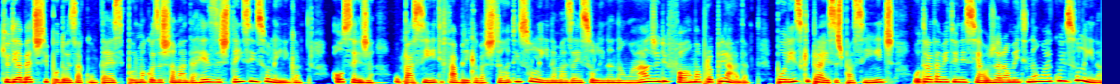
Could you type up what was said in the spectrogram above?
que o diabetes tipo 2 acontece por uma coisa chamada resistência insulínica, ou seja, o paciente fabrica bastante insulina, mas a insulina não age de forma apropriada. Por isso que para esses pacientes, o tratamento inicial geralmente não é com insulina,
